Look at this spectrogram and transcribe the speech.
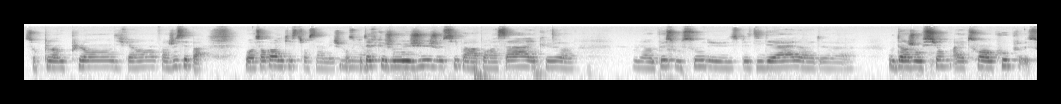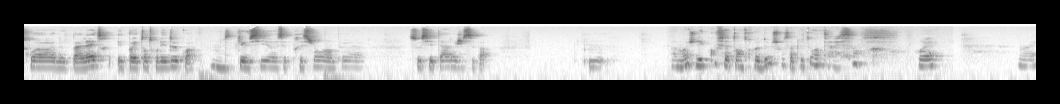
sur plein de plans différents. Enfin, je sais pas. Bon, c'est encore une question, ça, mais je pense peut-être que je me juge aussi par rapport à ça et que euh, on est un peu sous le sceau d'une espèce d'idéal euh, de, ou d'injonction à être soit en couple, soit ne pas l'être et pas être entre les deux, quoi. Mm. Peut-être qu'il y a aussi cette pression un peu sociétale, je sais pas. Mm. Bah, moi, je découvre cet entre-deux, je trouve ça plutôt intéressant. Ouais. Ouais.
